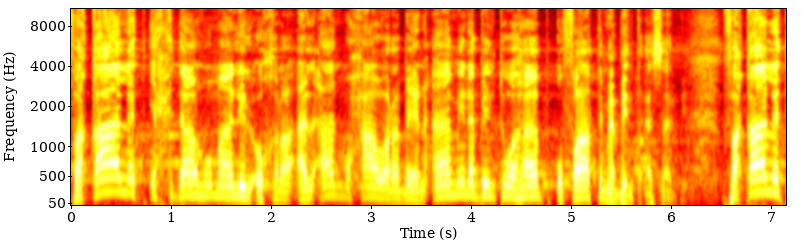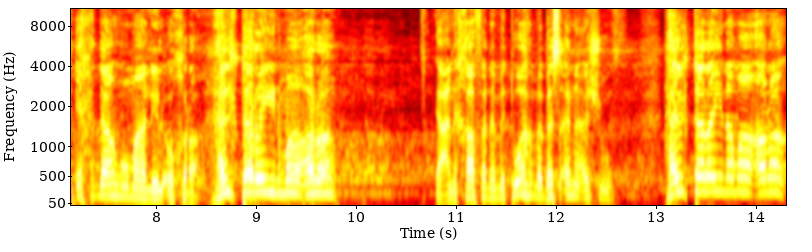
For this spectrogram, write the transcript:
فقالت إحداهما للأخرى الآن محاورة بين آمنة بنت وهب وفاطمة بنت أسد. فقالت إحداهما للأخرى هل ترين ما أرى؟ يعني خاف أنا متوهمة بس أنا أشوف. هل ترين ما أرى؟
